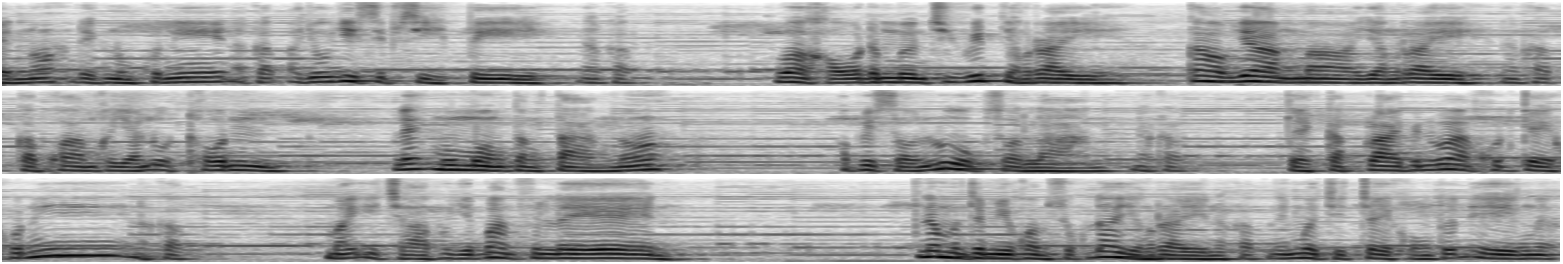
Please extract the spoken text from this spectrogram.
นด์เนาะเด็กหนุ่มคนนี้นะครับอายุ 24 ปีนะครับ ว่าเขาดำเนินชีวิตอย่างไร ก้าวย่างมาอย่างไรนะครับ กับความขยันอดทน และมุมมองต่างๆเนาะเอาไปสอนลูกสอนหลานนะครับ แต่กลับกลายเป็นว่าคนแก่คนนี้นะครับ มาอิจฉาผู้ใหญ่บ้านฟินแลนด์แล้วมันจะมีความสุขได้อย่างไรนะครับ ในเมื่อจิตใจของตนเองเนี่ย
